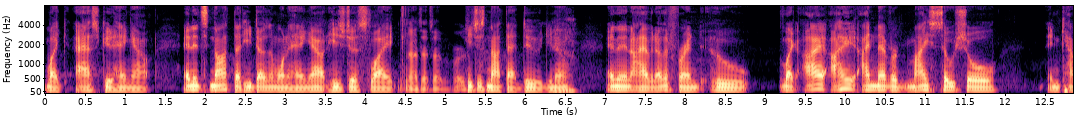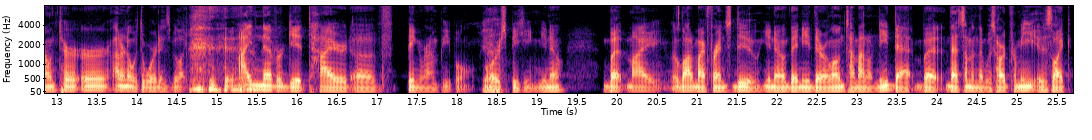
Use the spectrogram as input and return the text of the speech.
like ask you to hang out. And it's not that he doesn't want to hang out. He's just like Not that type of person. he's just not that dude, you know. And then I have another friend who, like, I, I, I never my social encounterer. I don't know what the word is, but like, I never get tired of being around people or speaking, you know. But my a lot of my friends do, you know. They need their alone time. I don't need that, but that's something that was hard for me. It was like,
